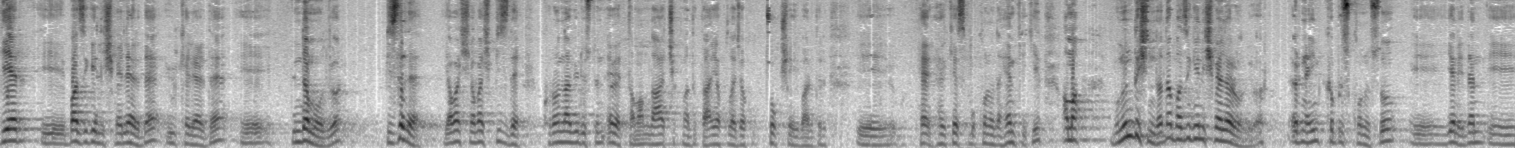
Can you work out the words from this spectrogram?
diğer e, bazı gelişmeler de ülkelerde e, gündem oluyor. Bizde de yavaş yavaş biz de koronavirüsün evet tamam daha çıkmadık daha yapılacak çok şey vardır. Ee, her, herkes bu konuda hemfikir ama bunun dışında da bazı gelişmeler oluyor. Örneğin Kıbrıs konusu e, yeniden e,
